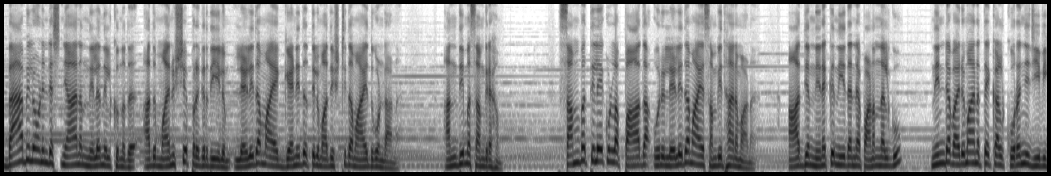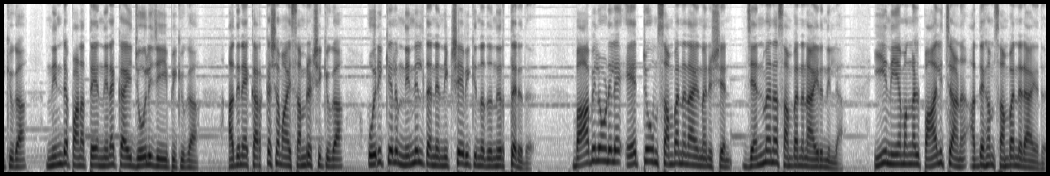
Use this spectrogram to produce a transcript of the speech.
ബാബിലോണിന്റെ സ്നാനം നിലനിൽക്കുന്നത് അത് മനുഷ്യപ്രകൃതിയിലും ലളിതമായ ഗണിതത്തിലും അധിഷ്ഠിതമായതുകൊണ്ടാണ്. അന്തിമ സംഗ്രഹം. സമ്പത്തിലേക്കുള്ള പാത ഒരു ലളിതമായ സംവിധാനമാണ്. ആദ്യം നിനക്ക് നീ തന്നെ പണം നൽകൂ നിന്റെ വരുമാനത്തേക്കാൾ കുറഞ്ഞു ജീവിക്കുക നിന്റെ പണത്തെ നിനക്കായി ജോലി ചെയ്യിപ്പിക്കുക അതിനെ കർക്കശമായി സംരക്ഷിക്കുക ഒരിക്കലും നിന്നിൽ തന്നെ നിക്ഷേപിക്കുന്നത് നിർത്തരുത്. ബാബിലോണിലെ ഏറ്റവും സമ്പന്നനായ മനുഷ്യൻ ജന്മന സമ്പന്നനായിരുന്നില്ല. ഈ നിയമങ്ങൾ പാലിച്ചാണ് അദ്ദേഹം സമ്പന്നരായത്.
